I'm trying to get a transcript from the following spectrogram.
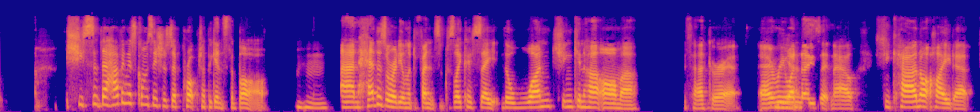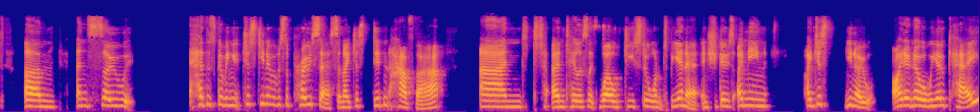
she said they're having this conversation as they're propped up against the bar. Mhm. And Heather's already on the defensive because, like I say, the one chink in her armor is her career. Everyone Yes. knows it now. She cannot hide it. Um, and so Heather's going, it just, you know, it was the process, and I just didn't have that. And and Taylor's like, well, do you still want to be in it? And she goes, I mean, I just, you know, I don't know, are we okay?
